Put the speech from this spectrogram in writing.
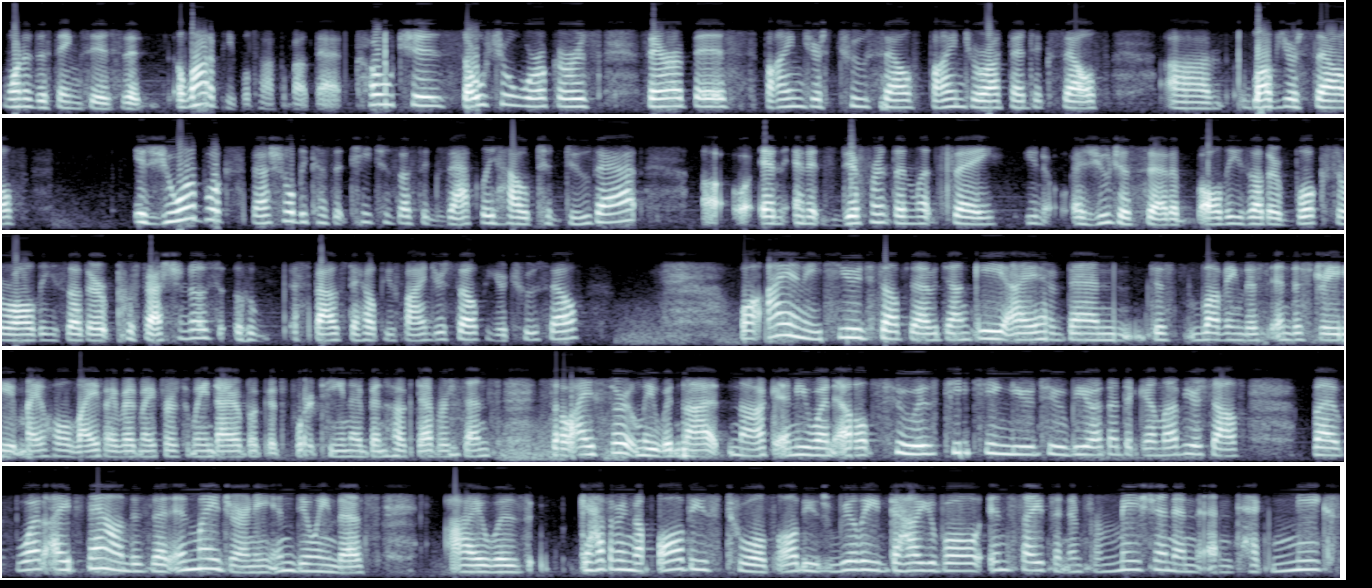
one of the things is that a lot of people talk about that. Coaches, social workers, therapists, find your true self, find your authentic self, um, love yourself. Is your book special because it teaches us exactly how to do that? Uh, and, and it's different than, let's say, you know, as you just said, uh, all these other books or all these other professionals who espouse to help you find yourself, your true self? Well, I am a huge self-dev junkie. I have been just loving this industry my whole life. I read my first Wayne Dyer book at 14. I've been hooked ever since. So I certainly would not knock anyone else who is teaching you to be authentic and love yourself. But what I found is that in my journey in doing this, I was gathering up all these tools, all these really valuable insights and information and, and techniques,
